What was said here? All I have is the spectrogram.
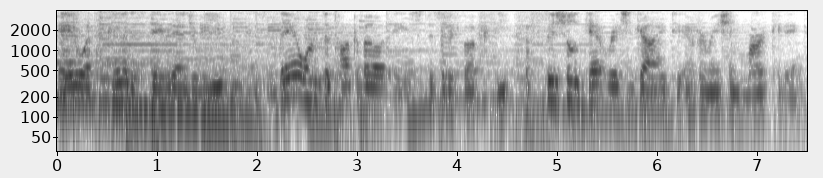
Hey, what's good? It's David Andrew Wiebe, and today I wanted to talk about a specific book, The Official Get Rich Guide to Information Marketing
